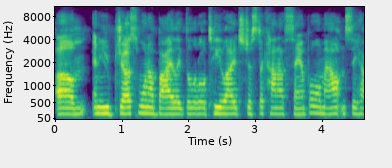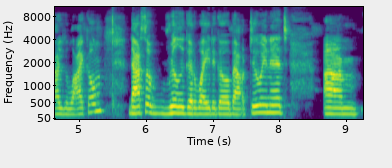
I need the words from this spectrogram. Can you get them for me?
um, and you just want to buy like the little tea lights just to kind of sample them out and see how you like them, that's a really good way to go about doing it. Um,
